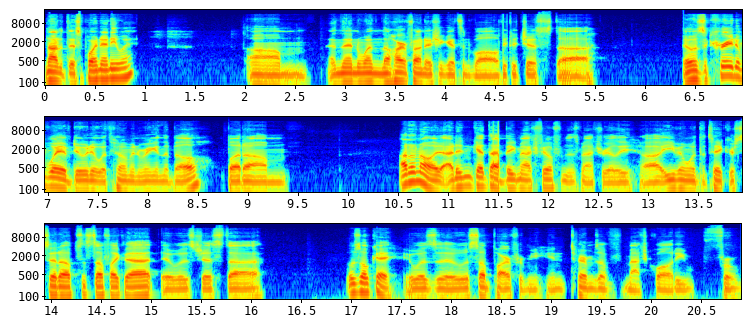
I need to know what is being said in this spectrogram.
Not at this point, anyway. Um, and then when the Hart Foundation gets involved, it just uh, it was a creative way of doing it with him and ringing the bell. But um, I don't know. I didn't get that big match feel from this match really. Uh, even with the Taker sit ups and stuff like that, it was just uh, it was okay. It was it was subpar for me in terms of match quality for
